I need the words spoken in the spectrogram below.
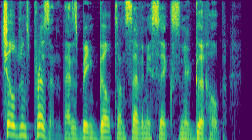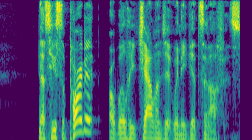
children's prison that is being built on 76 near Good Hope? Does he support it or will he challenge it when he gets in office?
